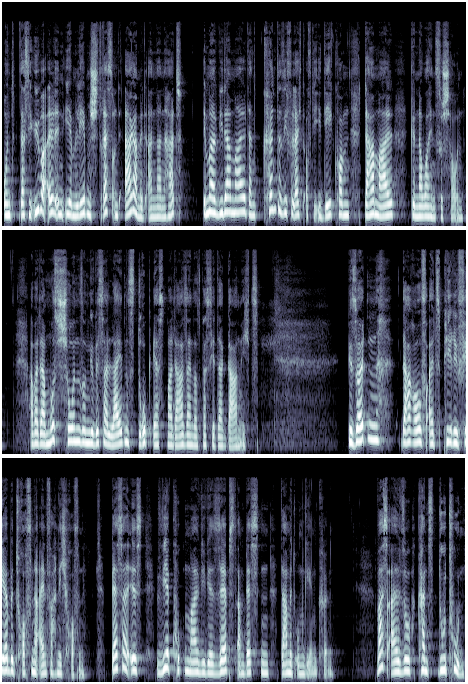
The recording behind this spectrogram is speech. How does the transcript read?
und dass sie überall in ihrem Leben Stress und Ärger mit anderen hat, immer wieder mal, dann könnte sie vielleicht auf die Idee kommen, da mal genauer hinzuschauen. Aber da muss schon so ein gewisser Leidensdruck erstmal da sein, sonst passiert da gar nichts. Wir sollten darauf als peripher Betroffene einfach nicht hoffen. Besser ist, wir gucken mal, wie wir selbst am besten damit umgehen können. Was also kannst du tun?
